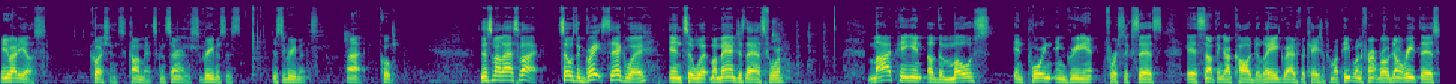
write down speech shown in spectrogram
Anybody else? Questions, comments, concerns, grievances, disagreements? All right, cool. This is my last slide. So it was a great segue into what my man just asked for my opinion of the most important ingredient for success is something I call delayed gratification. For my people in the front row, don't read this.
